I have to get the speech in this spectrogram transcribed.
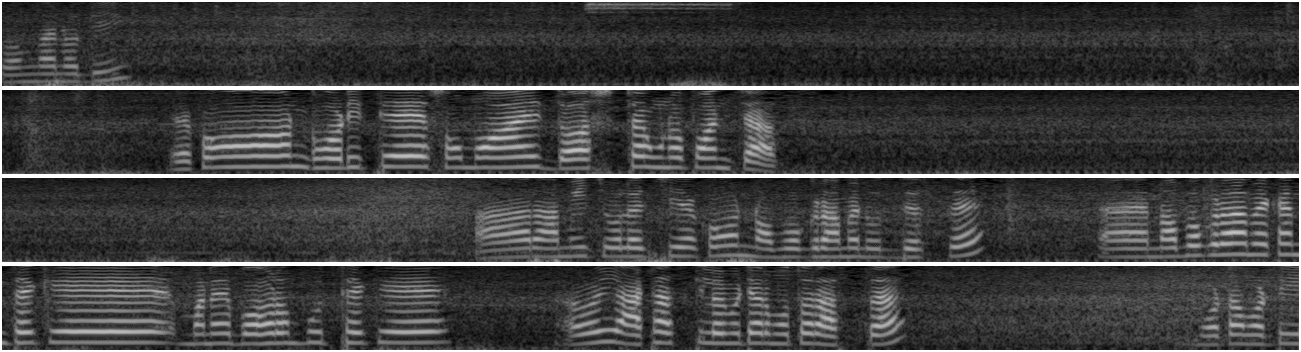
গঙ্গা নদী। এখন ঘড়িতে সময় দশটা উনপঞ্চাশ। আর আমি চলেছি এখন নবগ্রামের উদ্দেশ্যে। নবগ্রাম এখান থেকে মানে বহরমপুর থেকে ওই আঠাশ কিলোমিটার মতো রাস্তা। মোটামুটি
